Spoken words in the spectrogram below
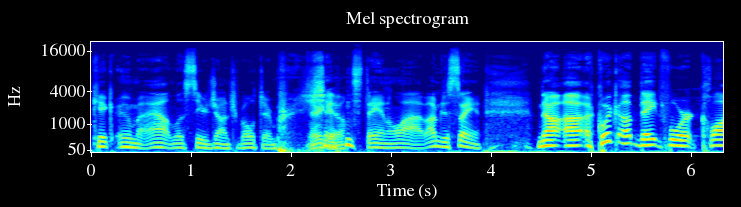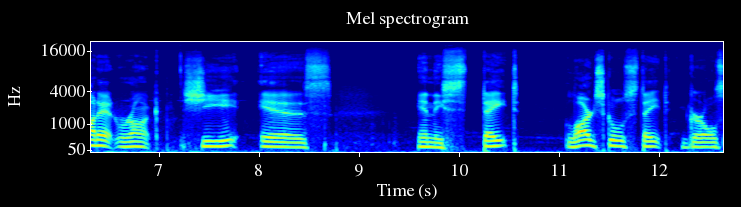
kick Uma out and let's see your John Travolta impression. go. Staying alive. I'm just saying. Now, uh, a quick update for Claudette Runk. She is in the state, large school state girls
